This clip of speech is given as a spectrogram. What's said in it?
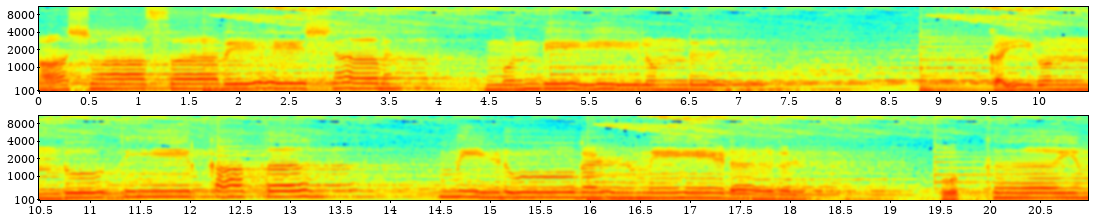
ആശ്വാസദേശമൻ മുൻപിലുണ്ട്. കൈകൊണ്ടു തീർക്കാത്ത വീടുകൾ മേടകൾ ഒക്കെയും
